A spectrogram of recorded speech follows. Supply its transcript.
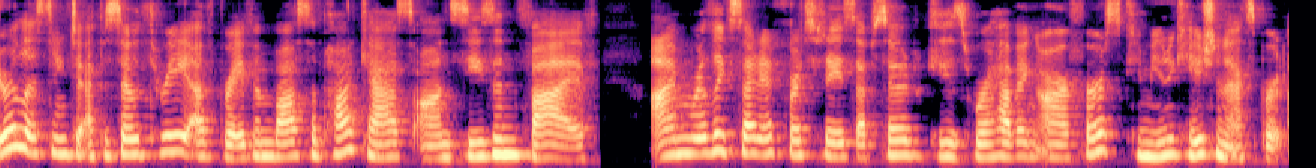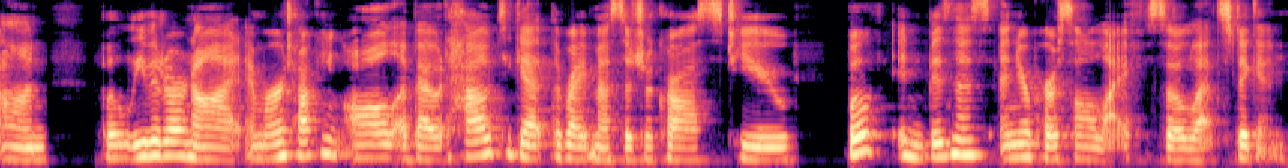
You're listening to episode three of Brave and Boss, a podcast on season five. I'm really excited for today's episode because we're having our first communication expert on, believe it or not, and we're talking all about how to get the right message across to you, both in business and your personal life. So let's dig in.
